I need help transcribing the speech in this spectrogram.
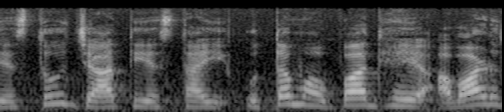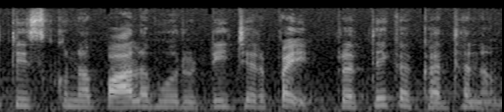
చేస్తూ జాతీయ స్థాయి ఉత్తమ ఉపాధ్యాయ అవార్డు తీసుకున్న పాలమూరు టీచర్పై ప్రత్యేక కథనం.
